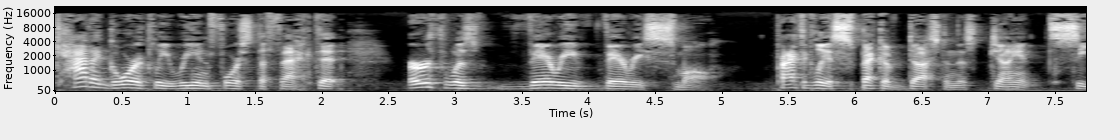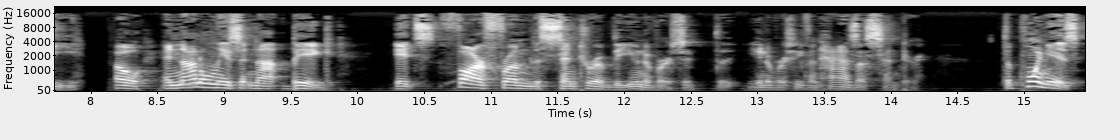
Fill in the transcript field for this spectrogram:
categorically reinforced the fact that Earth was very, very small. Practically a speck of dust in this giant sea. Oh, and not only is it not big, it's far from the center of the universe. It, the universe even has a center. The point is,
